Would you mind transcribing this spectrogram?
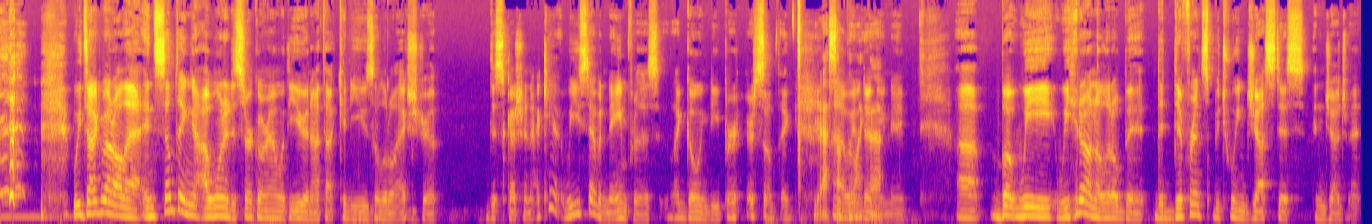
we talked about all that, and something I wanted to circle around with you, and I thought could use a little extra discussion. I can't. We used to have a name for this, like going deeper or something. Yeah, Uh, something we like haven't that. done any name. Uh, but we we hit on a little bit the difference between justice and judgment,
